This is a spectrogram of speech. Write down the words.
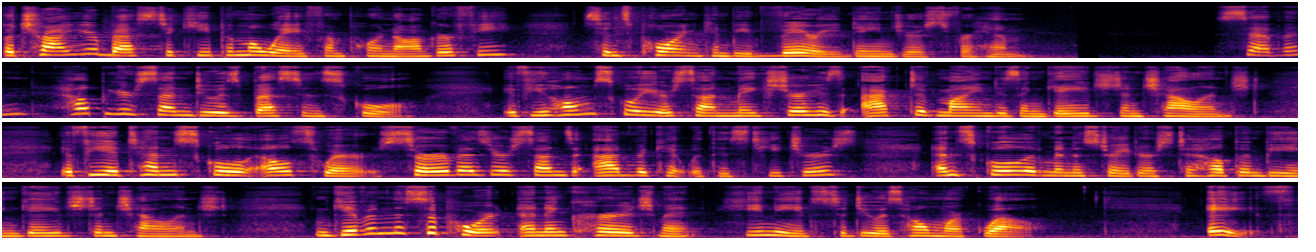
But try your best to keep him away from pornography, since porn can be very dangerous for him. 7. Help your son do his best in school. If you homeschool your son, make sure his active mind is engaged and challenged. If he attends school elsewhere, serve as your son's advocate with his teachers and school administrators to help him be engaged and challenged. And give him the support and encouragement he needs to do his homework well. Eighth,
